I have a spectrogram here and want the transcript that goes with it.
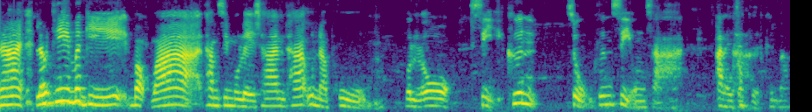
ได้แล้วที่เมื่อกี้บอกว่าทำซิมูเลชันถ้าอุณหภูมิบนโลกสี่ขึ้นสูงขึ้นสี่องศา อะไรจะเกิดขึ้นบ้าง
